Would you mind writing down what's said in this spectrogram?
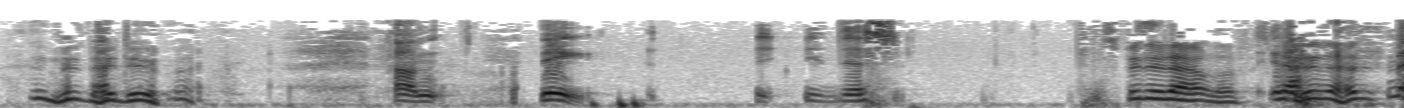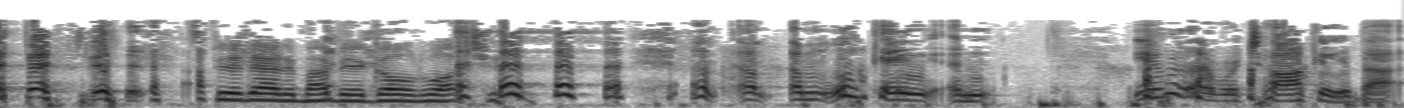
they do. Um, the this Spit it out, love. Spit it out. Spit it out. It might be a gold watch. I'm, I'm, I'm looking, and you and I were talking about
